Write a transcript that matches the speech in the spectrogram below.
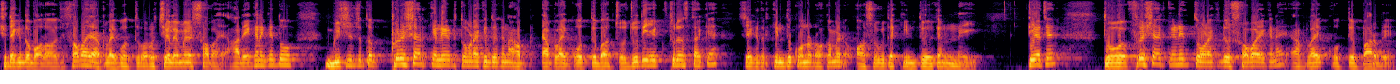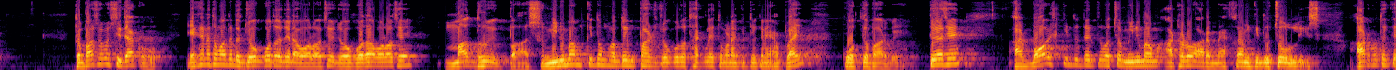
সেটা কিন্তু বলা হয়েছে। সবাই অ্যাপ্লাই করতে পারবে। ছেলে মেয়ে সবাই। আর এখানে কিন্তু বিশেষত ফ্রেশার ক্যান্ডিডেট তোমরা কিন্তু এখানে অ্যাপ্লাই করতে পারছ। যদি এক্সপিরিয়েন্স থাকে, সেক্ষেত্রে কিন্তু কোনো রকমের অসুবিধা কিন্তু এখানে নেই। ঠিক আছে? তো ফ্রেশার ক্যান্ডিডেট তোমরা কিন্তু সবাই এখানে অ্যাপ্লাই করতে পারবে। তো পাশাপাশি দেখো, এখানে তোমাদের যোগ্যতা যেটা বলা আছে যোগ্যতা বলা আছে মাধ্যমিক পাস মিনিমাম কিন্তু মাধ্যমিক পাস যোগ্যতা থাকলে তোমরা কিন্তু এখানে অ্যাপ্লাই করতে পারবে। ঠিক আছে? আর বয়স কিন্তু দেখতে পাচ্ছ মিনিমাম আঠারো আর ম্যাক্সিমাম কিন্তু চল্লিশ। আঠারো থেকে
